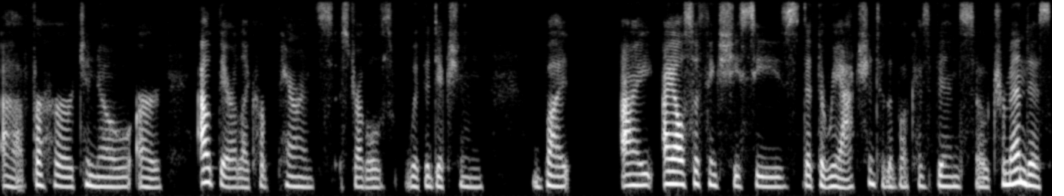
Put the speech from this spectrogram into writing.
uh, for her to know are out there, like her parents' struggles with addiction. But I I also think she sees that the reaction to the book has been so tremendous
